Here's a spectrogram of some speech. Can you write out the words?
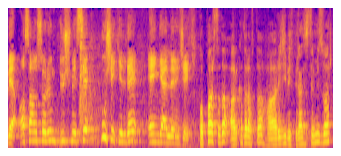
ve asansörün düşmesi bu şekilde engellenecek. Koparsa da arka tarafta harici bir fren sistemimiz var.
